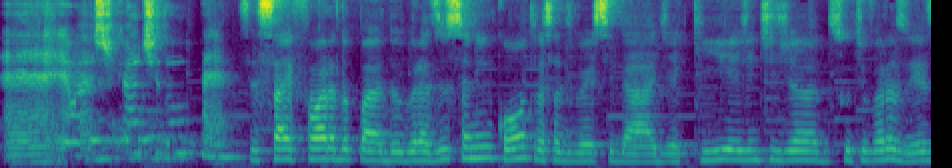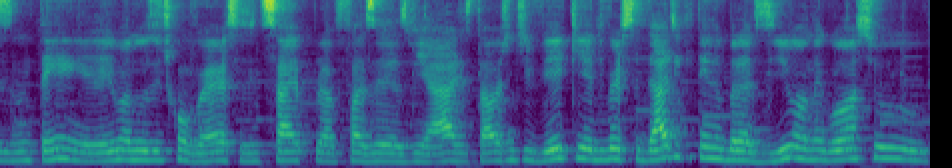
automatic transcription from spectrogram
é, eu acho que é um tiro no pé. Você sai fora do, do Brasil, você não encontra essa diversidade. Aqui a gente já discutiu várias vezes, não tem. Eu e Manu a gente conversa, a gente sai para fazer as viagens e tal, a gente vê que a diversidade que tem no Brasil é um negócio.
